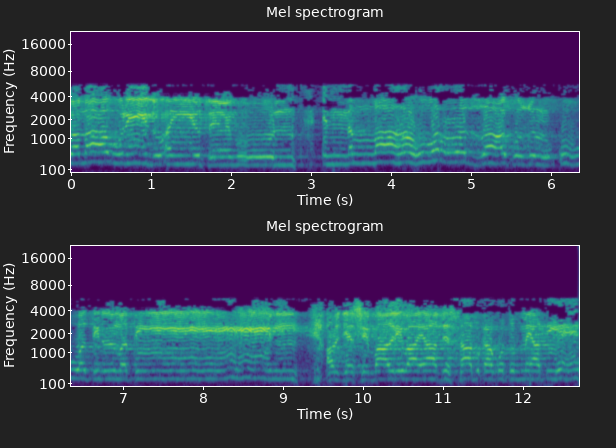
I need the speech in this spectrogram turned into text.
وما اريد ان يطعمون۔ ان الله هو الرزاق ذو القوه المتين۔ اور جیسے بعض روایات سابقہ کتب میں آتی ہیں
